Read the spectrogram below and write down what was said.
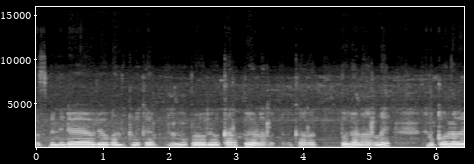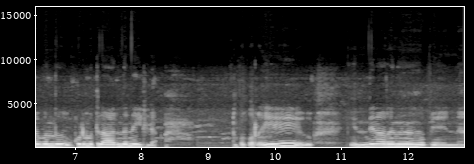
ഹസ്ബൻഡിന്റെ ഒരു ബന്ധുക്കളൊക്കെ ഇപ്പോൾ ഒരു കറുപ്പ് കളർ കറുപ്പ് കളറിൽ എനിക്ക് തോന്നുന്നു ബന്ധു കുടുംബത്തിൽ ആരും തന്നെ ഇല്ല. അപ്പോൾ കുറേ എന്തിനാ പറയുന്നത്? പിന്നെ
